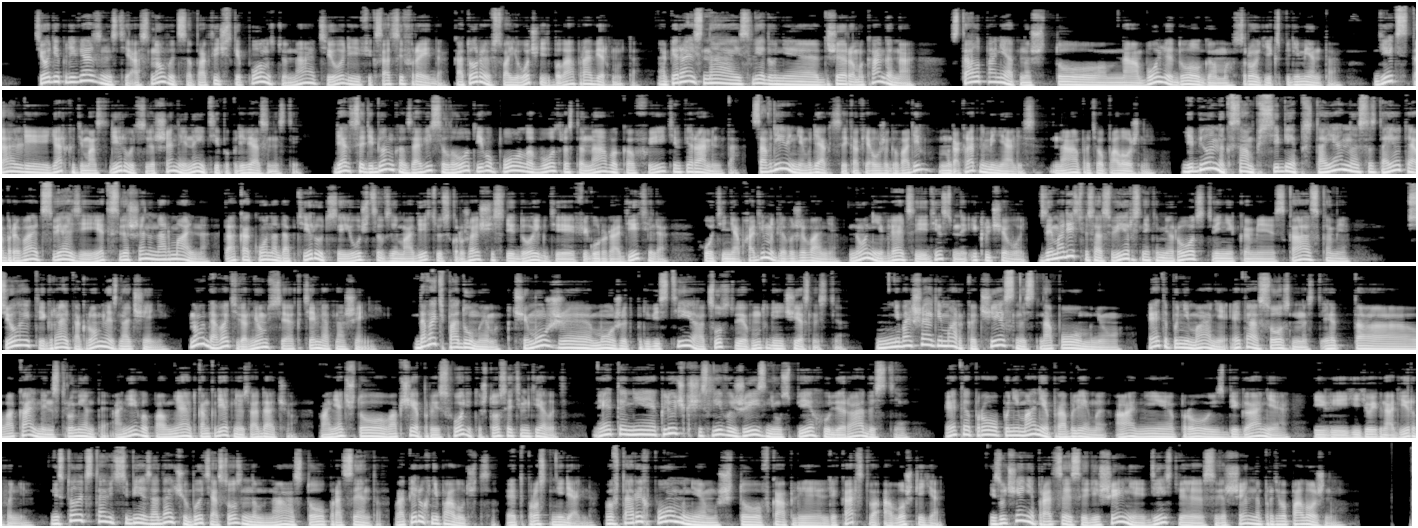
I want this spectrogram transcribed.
Теория привязанности основывается практически полностью на теории фиксации Фрейда, которая в свою очередь была опровергнута. Опираясь на исследования Джерома Кагана, стало понятно, что на более долгом сроке эксперимента дети стали ярко демонстрировать совершенно иные типы привязанностей. Реакция ребенка зависела от его пола, возраста, навыков и темперамента. Со временем реакции, как я уже говорил, многократно менялись на противоположные. Ребенок сам по себе постоянно создает и обрывает связи, и это совершенно нормально, так как он адаптируется и учится взаимодействию с окружающей средой, где фигура родителя хоть и необходима для выживания, но не является единственной и ключевой. Взаимодействие со сверстниками, родственниками, сказками – все это играет огромное значение. Но давайте вернемся к теме отношений. Давайте подумаем, к чему же может привести отсутствие внутренней честности. Небольшая ремарка. Честность, напомню, это понимание, это осознанность, это локальные инструменты. Они выполняют конкретную задачу. Понять, что вообще происходит и что с этим делать. Это не ключ к счастливой жизни, успеху или радости. Это про понимание проблемы, а не про избегание – или ее игнорирование. Не стоит ставить себе задачу быть осознанным на 100%. Во-первых, не получится. Это просто нереально. Во-вторых, помним, что в капле лекарства, а в ложке яд. Изучение процесса и решения действия совершенно противоположные.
